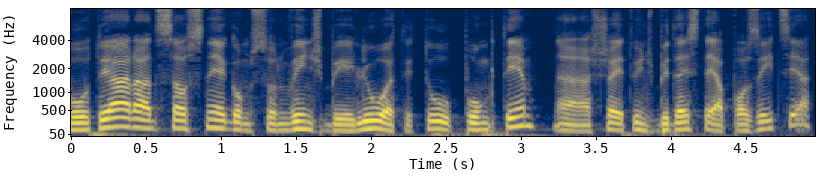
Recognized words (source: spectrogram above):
būtu jārāda savs sniegums, un viņš bija ļoti tuvu punktiem. Eh, šeit viņš bija desmitajā pozīcijā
